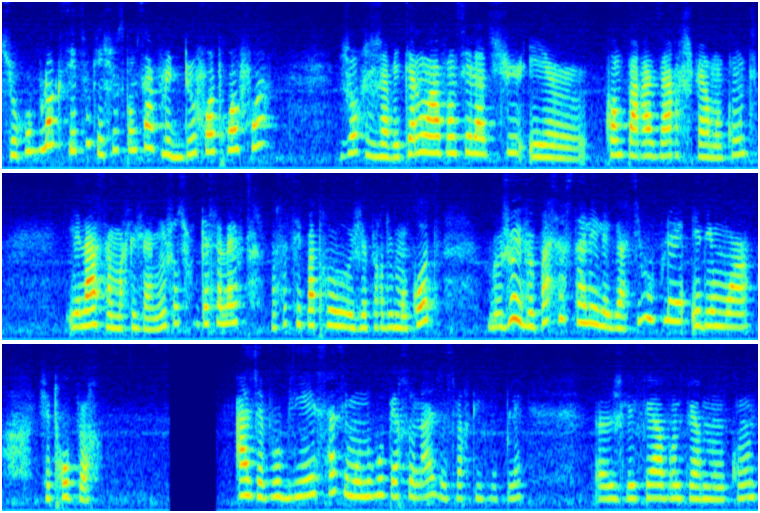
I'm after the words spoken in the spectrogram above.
sur Roblox et tout, quelque chose comme ça, plus de deux fois, trois fois. Genre, j'avais tellement avancé là-dessus et euh, comme par hasard, je perds mon compte. Et là, ça m'arrive la même chose sur Gacha Life. Non, ça, c'est pas trop. J'ai perdu mon compte. Le jeu, il veut pas s'installer, les gars. S'il vous plaît, aidez-moi. J'ai trop peur. Ah, j'avais oublié. Ça, c'est mon nouveau personnage. J'espère qu'il vous plaît. Euh, je l'ai fait avant de perdre mon compte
